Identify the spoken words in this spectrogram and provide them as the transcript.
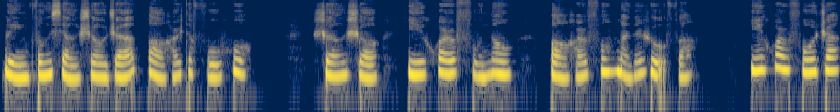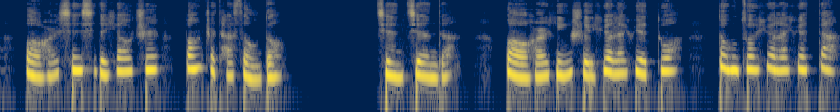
林峰享受着宝儿的服务，双手一会儿抚弄宝儿丰满的乳房，一会儿扶着宝儿纤细的腰肢，帮着她耸动。渐渐的，宝儿饮水越来越多，动作越来越大，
